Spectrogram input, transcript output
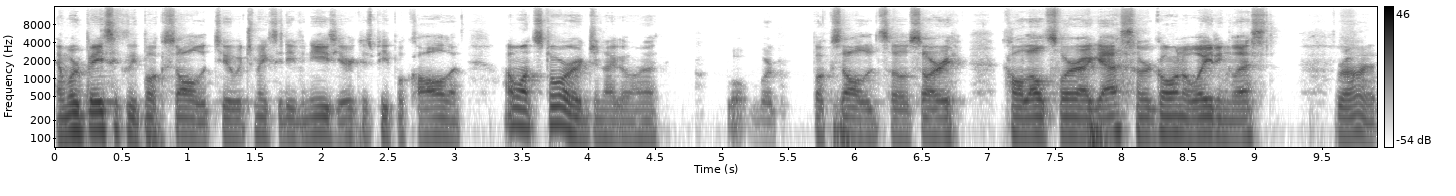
And we're basically book solid too, which makes it even easier because people call and I want storage, and I go, uh, well, we're book solid, so sorry, call elsewhere, I guess, or go on a waiting list. Right.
